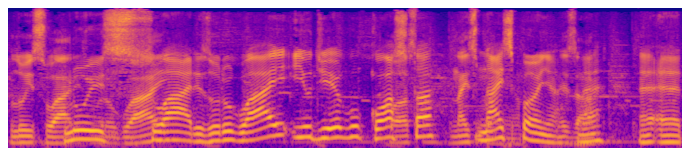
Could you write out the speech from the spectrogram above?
Luiz Soares, Luiz Uruguai. Soares, Uruguai. E o Diego Costa, Costa, na Espanha. na Espanha. Exato. Né? É, é,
